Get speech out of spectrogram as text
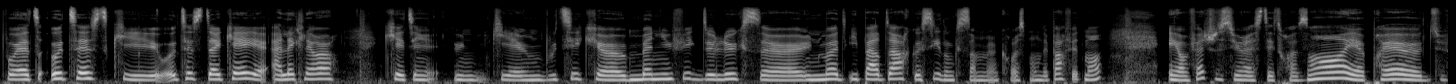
pour être hôtesse, qui, hôtesse d'accueil à l'éclaireur qui, était une, qui est une boutique euh, magnifique de luxe, euh, une mode hyper dark aussi, donc ça me correspondait parfaitement. Et en fait, je suis restée trois ans et après, euh, du,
